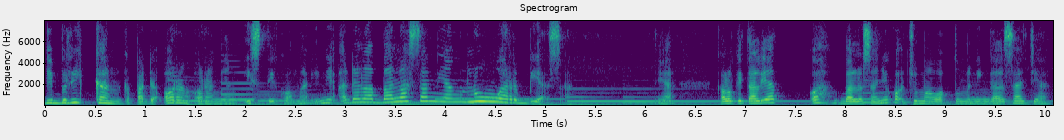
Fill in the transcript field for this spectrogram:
diberikan kepada orang-orang yang istiqomah ini adalah balasan yang luar biasa. Ya. Kalau kita lihat, wah balasannya kok cuma waktu meninggal saja.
